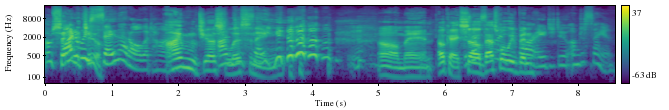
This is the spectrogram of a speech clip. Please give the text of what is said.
I'm saying Why do we too. say that all the time? I'm just I'm listening. saying. oh man. Okay, Is so that that's what we've been. Our age do. I'm just saying.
